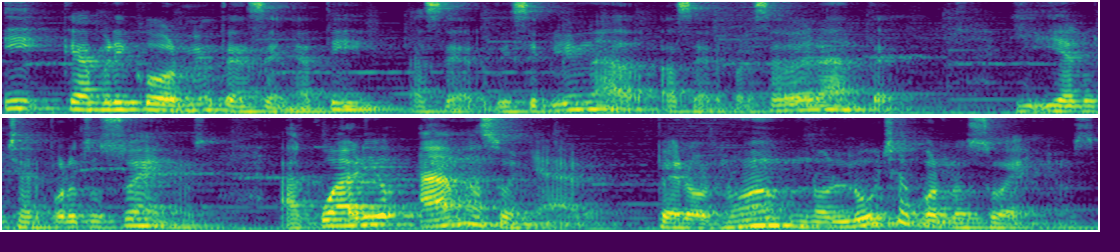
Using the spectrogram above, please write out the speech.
Y Capricornio te enseña a ti a ser disciplinado, a ser perseverante y, a luchar por tus sueños. Acuario ama soñar, pero no, no lucha por los sueños.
